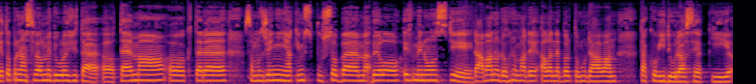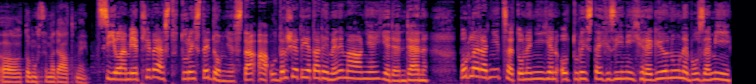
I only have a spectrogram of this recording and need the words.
Je to pro nás velmi důležité eh, téma, které samozřejmě nějakým způsobem bylo i v minulosti dáváno dohromady, ale nebyl tomu dáván takový důraz, jaký tomu chceme dát my. Cílem je přivést turisty do města a udržet je tady minimálně jeden den. Podle radnice to není jen o turistech z jiných regionů nebo zemí,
